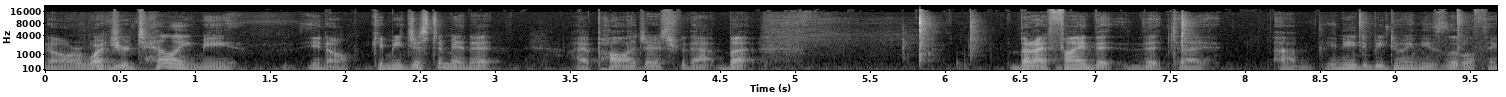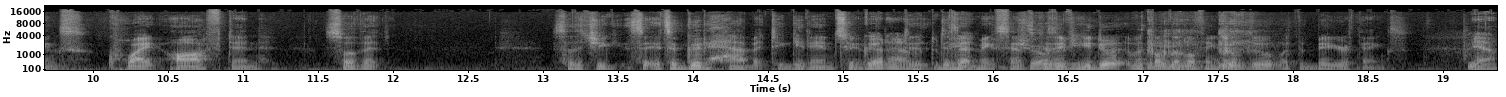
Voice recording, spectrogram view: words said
know, or what you're telling me. you know, give me just a minute. I apologize for that, but but I find that that uh, um, you need to be doing these little things quite often, so that so that you so it's a good habit to get into. a good habit Does, to does that make sense? Sure. Because if you do it with the little things, you'll do it with the bigger things. Yeah.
